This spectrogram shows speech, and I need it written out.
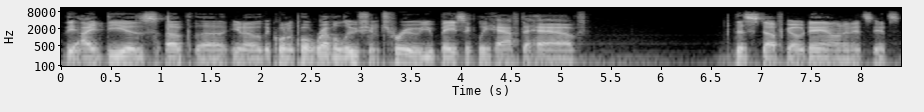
the ideas of the you know the quote unquote revolution true, you basically have to have this stuff go down, and it's it's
